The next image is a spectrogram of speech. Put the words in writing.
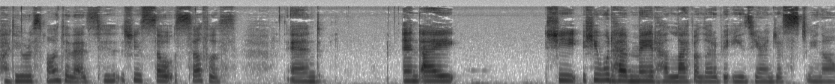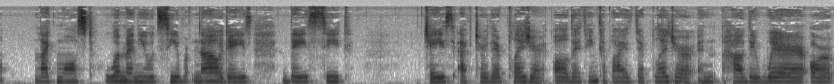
How do you respond to that? She, she's so selfless. And and i she she would have made her life a little bit easier and just you know like most women you would see nowadays they seek chase after their pleasure. All they think about is their pleasure and how they wear or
